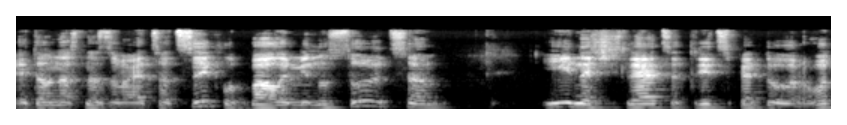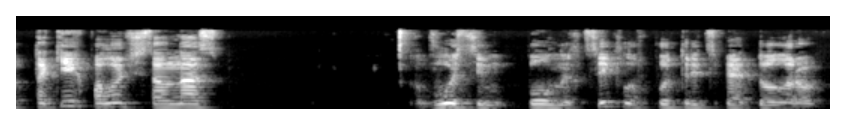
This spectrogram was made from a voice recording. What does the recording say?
это у нас называется цикл, баллы минусуются и начисляется 35 долларов. Вот таких получится у нас 8 полных циклов по 35 долларов.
